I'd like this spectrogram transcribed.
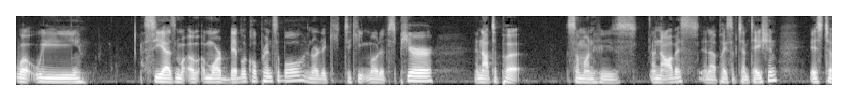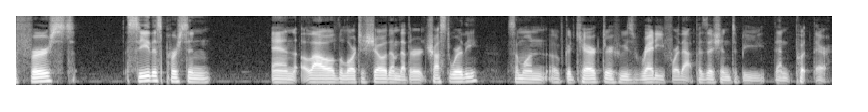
what we see as a, a more biblical principle in order to, to keep motives pure and not to put someone who's a novice in a place of temptation is to first see this person and allow the Lord to show them that they're trustworthy, someone of good character who's ready for that position to be then put there.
